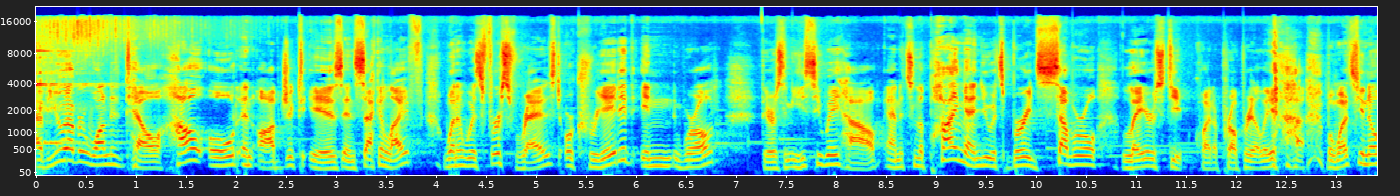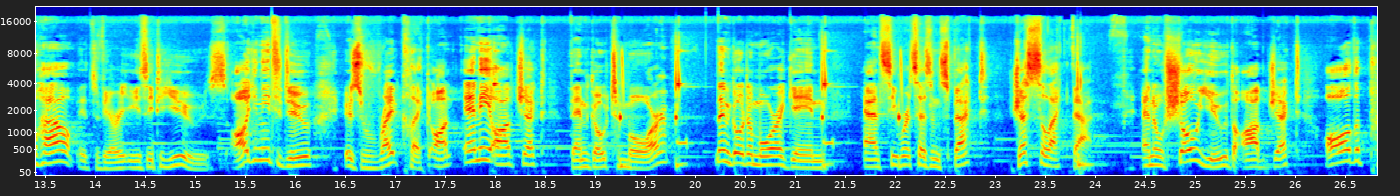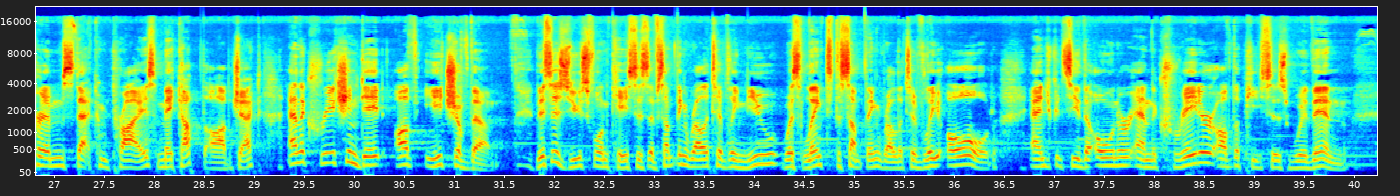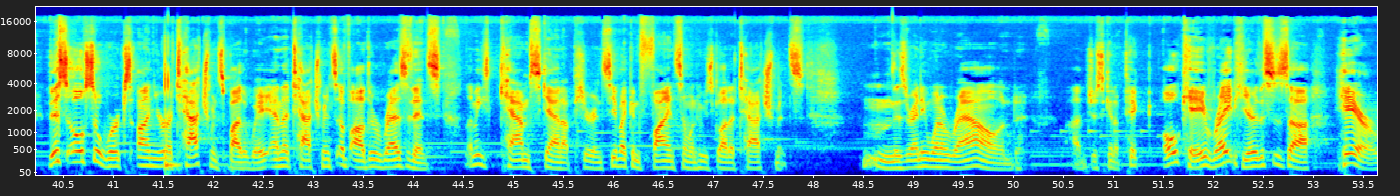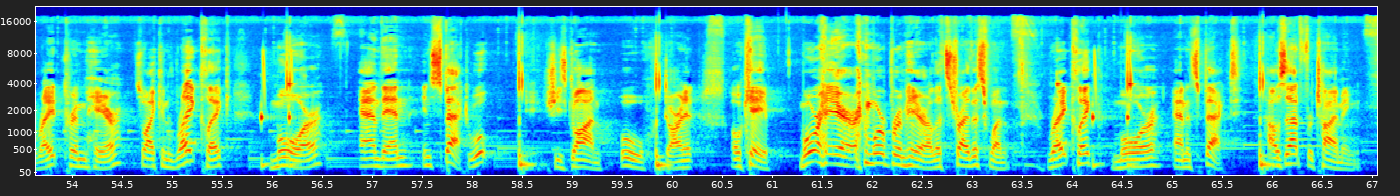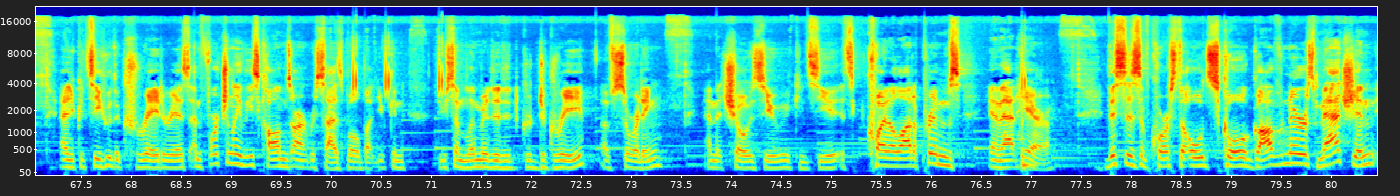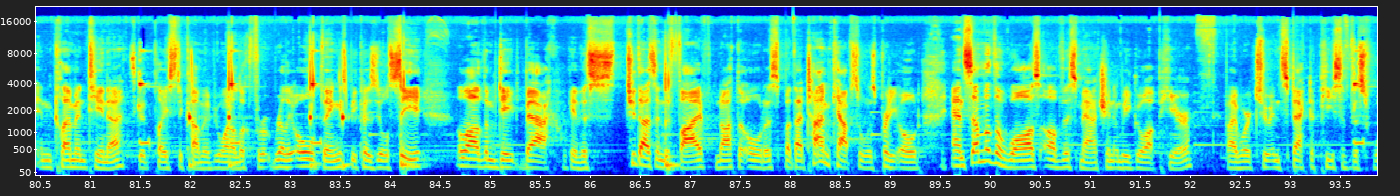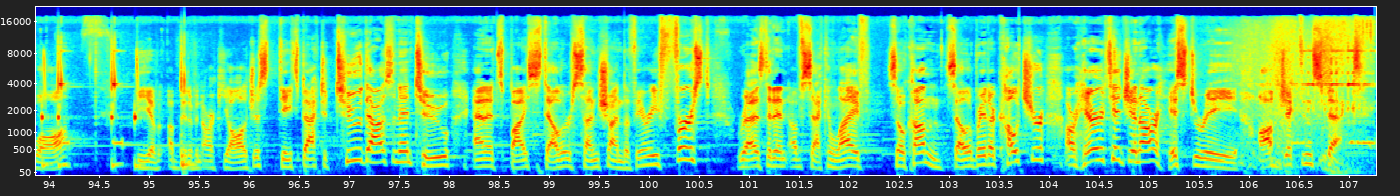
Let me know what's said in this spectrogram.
Have you ever wanted to tell how old an object is in Second Life when it was first rezzed or created in the world? There's an easy way how, and it's in the Pie menu. It's buried several layers deep, quite appropriately. but once you know how, it's very easy to use. All you need to do is right click on any object, then go to More, then go to More again, and see where it says Inspect. Just select that and it'll show you the object, all the prims that comprise, make up the object, and the creation date of each of them. This is useful in cases if something relatively new was linked to something relatively old, and you can see the owner and the creator of the pieces within. This also works on your attachments, by the way, and attachments of other residents. Let me cam scan up here and see if I can find someone who's got attachments. Hmm, is there anyone around? I'm just gonna pick, okay, right here, this is uh, hair, right? Prim hair. So I can right click, more, and then inspect. Whoop, she's gone. Oh, darn it. Okay, more hair, more prim hair. Let's try this one. Right click, more, and inspect. How's that for timing? And you can see who the creator is. Unfortunately, these columns aren't resizable, but you can do some limited degree of sorting, and it shows you, you can see it's quite a lot of prims in that hair. This is, of course, the old school governor's mansion in Clementina. It's a good place to come if you want to look for really old things because you'll see a lot of them date back. Okay, this 2005, not the oldest, but that time capsule was pretty old. And some of the walls of this mansion, and we go up here, if I were to inspect a piece of this wall, be a, a, bit of an archaeologist, dates back to 2002, and it's by Steller Sunshine, the very first resident of Second Life. So come, celebrate our culture, our heritage, and our history. Object Inspect.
